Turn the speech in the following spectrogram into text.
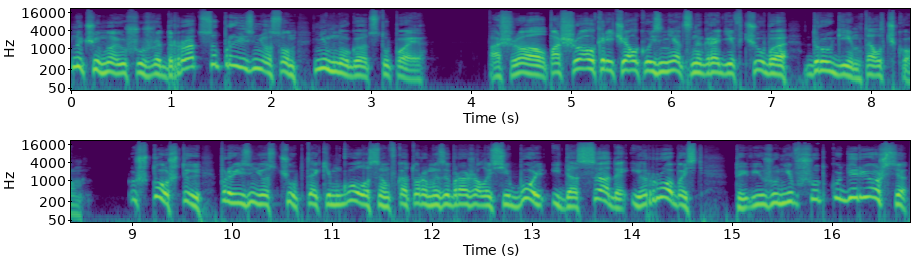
начинаешь уже драться», — произнес он, немного отступая. «Пошел, пошел!» — кричал кузнец, наградив Чуба другим толчком. «Что ж ты?» — произнес Чуб таким голосом, в котором изображалась и боль, и досада, и робость. «Ты, вижу, не в шутку дерешься,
